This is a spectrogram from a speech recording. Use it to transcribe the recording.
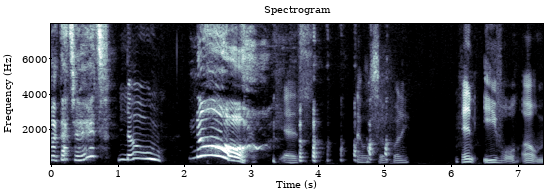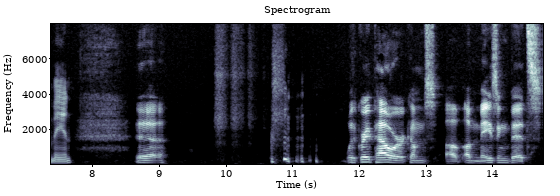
Like, that's it? No. No! Yes. That was so funny. And evil. Oh man. Yeah. With great power comes uh, amazing bits.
